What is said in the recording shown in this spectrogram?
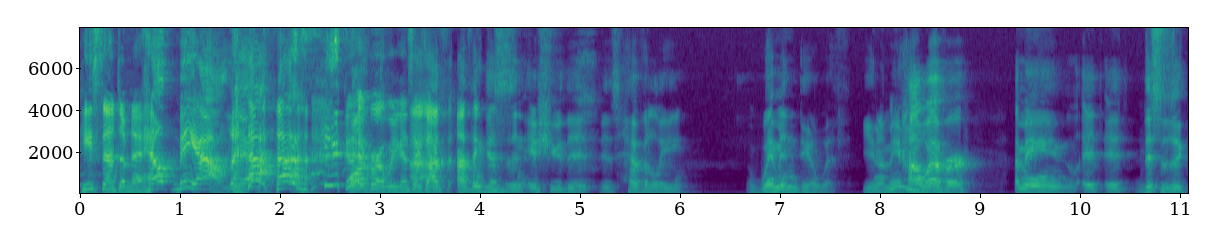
he sent him to help me out. Go ahead, bro. What you going to say? I, I, th- I think this is an issue that is heavily women deal with. You know what I mean? Hmm. However, I mean, it, it this is a,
